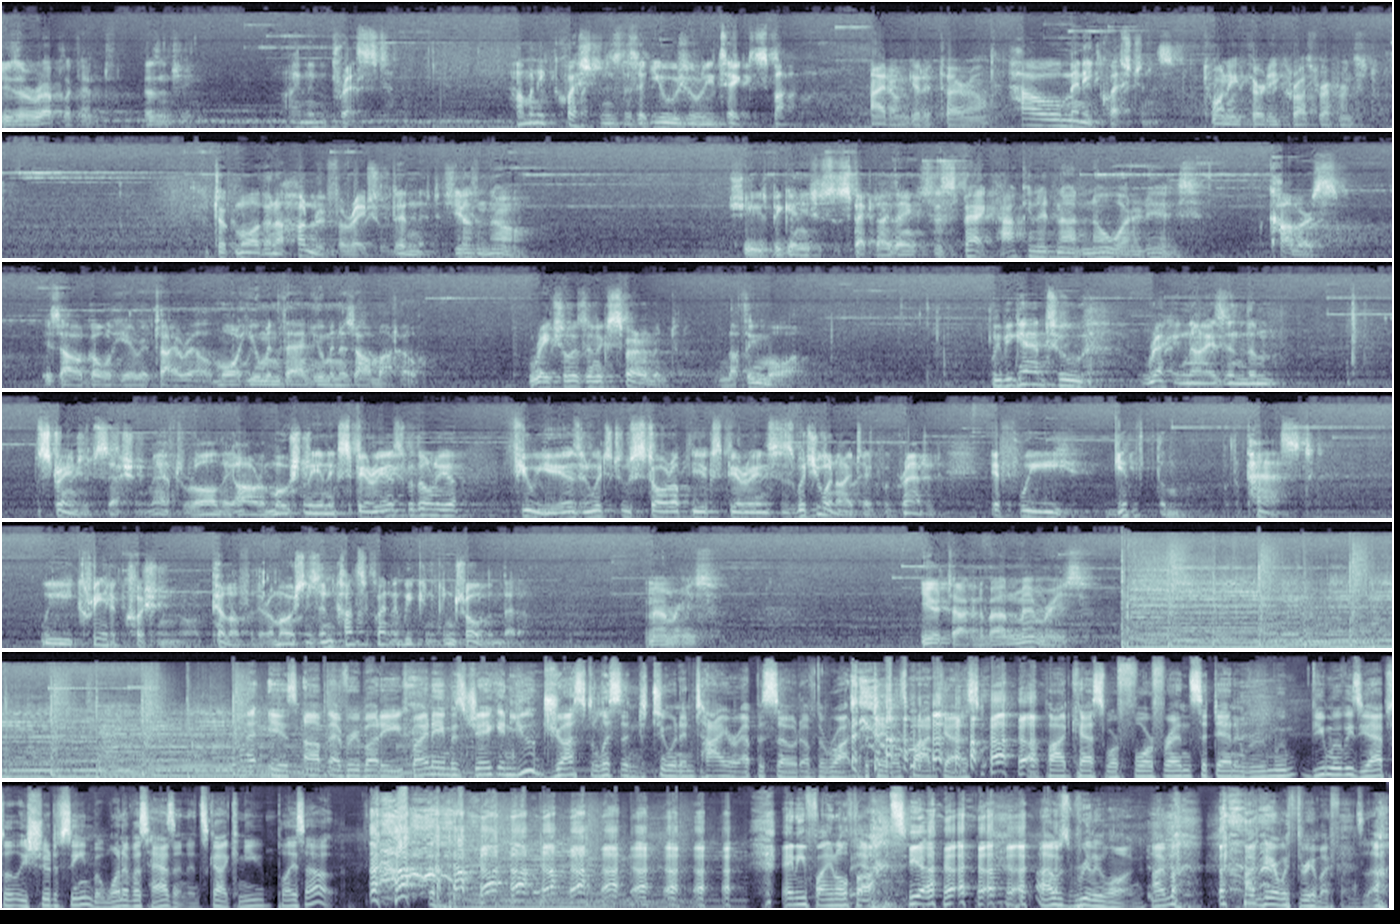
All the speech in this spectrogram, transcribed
She's a replicant, isn't she? I'm impressed. How many questions does it usually take to spot one? I don't get it, Tyrell. How many questions? 20, 30 cross referenced. It took more than a hundred for Rachael, didn't it? She doesn't know. She's beginning to suspect, I think. Suspect? How can it not know what it is? Commerce is our goal here at Tyrell. More human than human is our motto. Rachael is an experiment, nothing more. We began to recognize in them a strange obsession. After all, they are emotionally inexperienced with only a few years in which to store up the experiences which you and I take for granted. If we gift them with the past, we create a cushion or pillow for their emotions, and consequently, we can control them better. Memories. You're talking about memories. What is up, everybody? My name is Jake, and you just listened to an entire episode of the Rotten Potatoes podcast, a podcast where four friends sit down and review movies you absolutely should have seen, but one of us hasn't. And Scott, can you play us out? Any final thoughts? Yeah. I was really long. I'm I'm here with three of my friends though.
